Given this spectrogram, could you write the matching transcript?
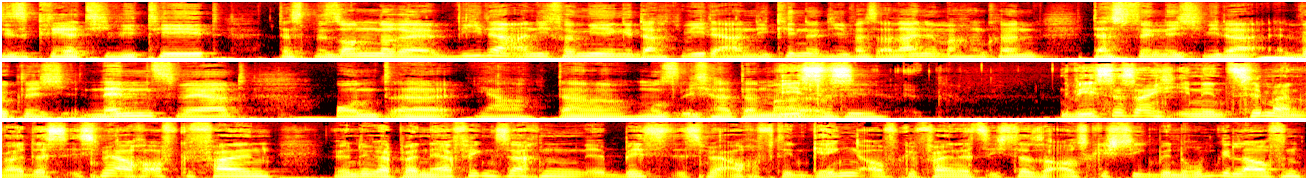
diese Kreativität, das Besondere wieder an die Familien gedacht, wieder an die Kinder, die was alleine machen können. Das finde ich wieder wirklich nennenswert. Und äh, ja, da muss ich halt dann mal wie irgendwie. Wie ist das eigentlich in den Zimmern? Weil das ist mir auch aufgefallen, wenn du gerade bei nervigen Sachen äh, bist, ist mir auch auf den Gängen aufgefallen, als ich da so ausgestiegen bin, rumgelaufen.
